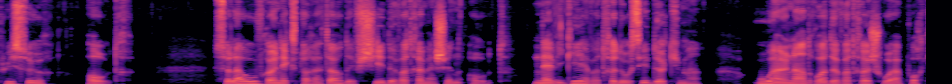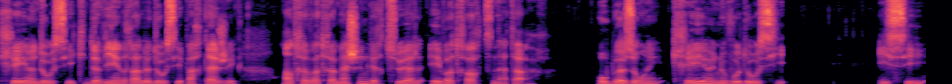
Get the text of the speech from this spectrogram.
puis sur Autres. Cela ouvre un explorateur de fichiers de votre machine hôte. Naviguez à votre dossier Document ou à un endroit de votre choix pour créer un dossier qui deviendra le dossier partagé entre votre machine virtuelle et votre ordinateur. Au besoin, créer un nouveau dossier. Ici,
